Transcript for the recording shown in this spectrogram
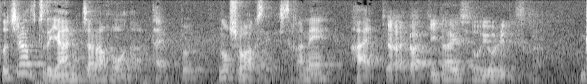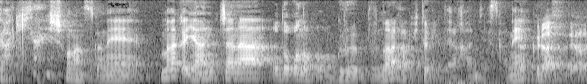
どちらかというとちょっとやんちゃな方なタイプの小学生でしたかね。はい。じゃあ楽器大賞寄りですか？ガキ大将なんですかね、まあ、なんかやんちゃな男の子のグループの中の一人みたいな感じですかね。クラスでは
